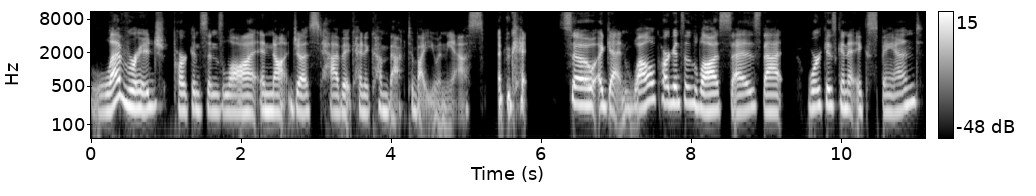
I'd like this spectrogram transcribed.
leverage Parkinson's law and not just have it kind of come back to bite you in the ass. Okay. So again, while Parkinson's law says that work is going to expand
